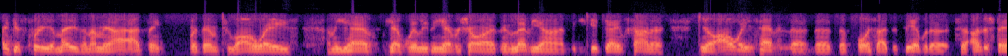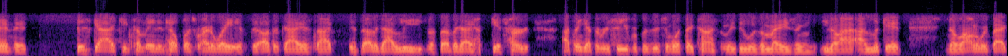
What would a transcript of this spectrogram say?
think it's pretty amazing. I mean, I, I think for them to always, I mean, you have you have Willie, then you have Rashard, then Le'Veon, then you get James Conner. You know, always having the the, the foresight to be able to to understand that this guy can come in and help us right away if the other guy is not if the other guy leaves or if the other guy gets hurt. I think at the receiver position, what they constantly do is amazing. You know, I, I look at you know, all the way back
